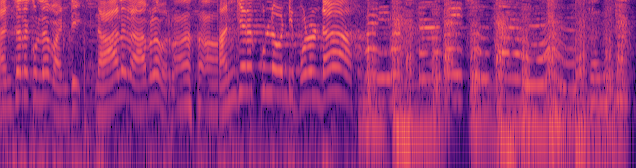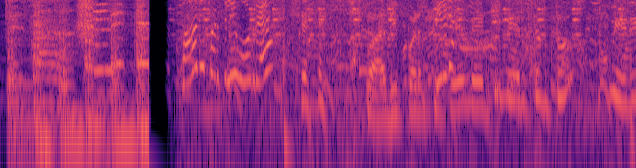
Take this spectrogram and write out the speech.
அஞ்சரைக்குள்ள வண்டி நாலு ராவல வரும். அஞ்சரைக்குள்ள வண்டி போடண்டா பாதிப்படத்திலே ஓடுற? பாதிப்படத்துக்கே வெட்டி எடுத்துட்டு மீதி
